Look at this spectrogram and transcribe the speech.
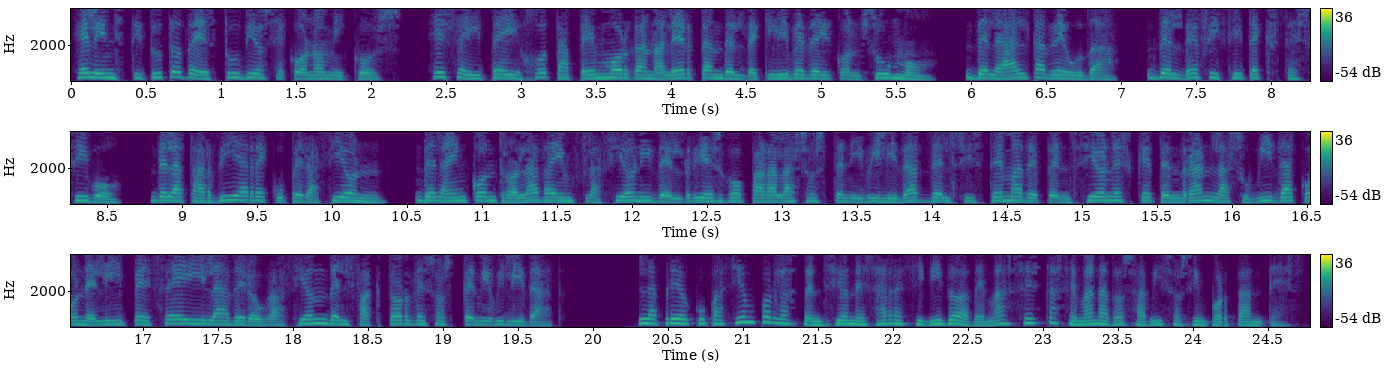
el Instituto de Estudios Económicos, SIP y JP Morgan alertan del declive del consumo, de la alta deuda, del déficit excesivo, de la tardía recuperación, de la incontrolada inflación y del riesgo para la sostenibilidad del sistema de pensiones que tendrán la subida con el IPC y la derogación del factor de sostenibilidad. La preocupación por las pensiones ha recibido además esta semana dos avisos importantes.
